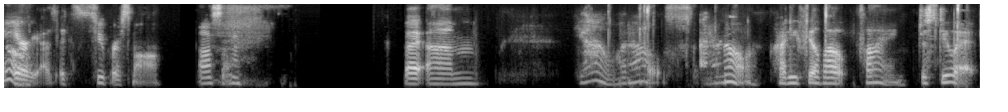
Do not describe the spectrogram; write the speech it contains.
oh. area. It's super small. Awesome. But um yeah, what else? I don't know. How do you feel about flying? Just do it.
